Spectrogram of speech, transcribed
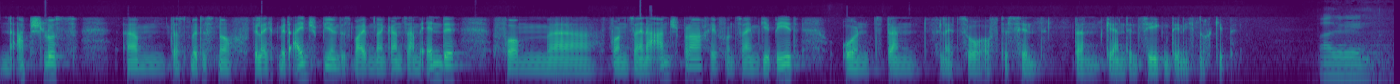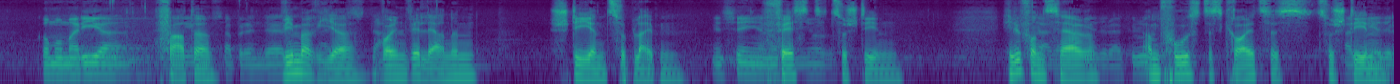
ein Abschluss, ähm, dass wir das noch vielleicht mit einspielen. Das war eben dann ganz am Ende vom, äh, von seiner Ansprache, von seinem Gebet und dann vielleicht so auf das hin, dann gern den Segen, den ich noch gebe. Vater, wie Maria wollen wir lernen, stehen zu bleiben, fest zu stehen Hilf uns, Herr, am Fuß des Kreuzes zu stehen,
